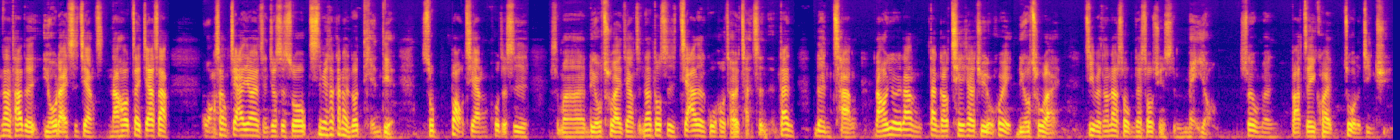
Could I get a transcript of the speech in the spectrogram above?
那它的由来是这样子，然后再加上网上加一层，就是说市面上看到很多甜点。说爆浆或者是什么流出来这样子，那都是加热过后才会产生的。但冷藏，然后又让蛋糕切下去会流出来，基本上那时候我们在搜寻是没有，所以我们把这一块做了进去。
